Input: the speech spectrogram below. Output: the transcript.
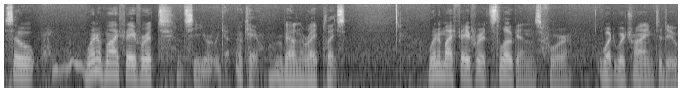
so one of my favorite, let's see what we got. Okay, we're about in the right place. One of my favorite slogans for what we're trying to do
